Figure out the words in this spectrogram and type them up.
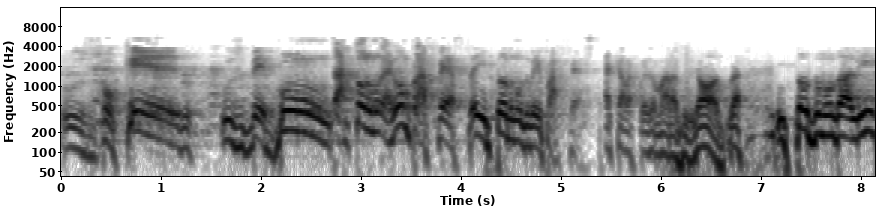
os roqueiros, os bebum, tá todo mundo, vamos para a festa, e todo mundo veio para a festa, aquela coisa maravilhosa, né? e todo mundo ali,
